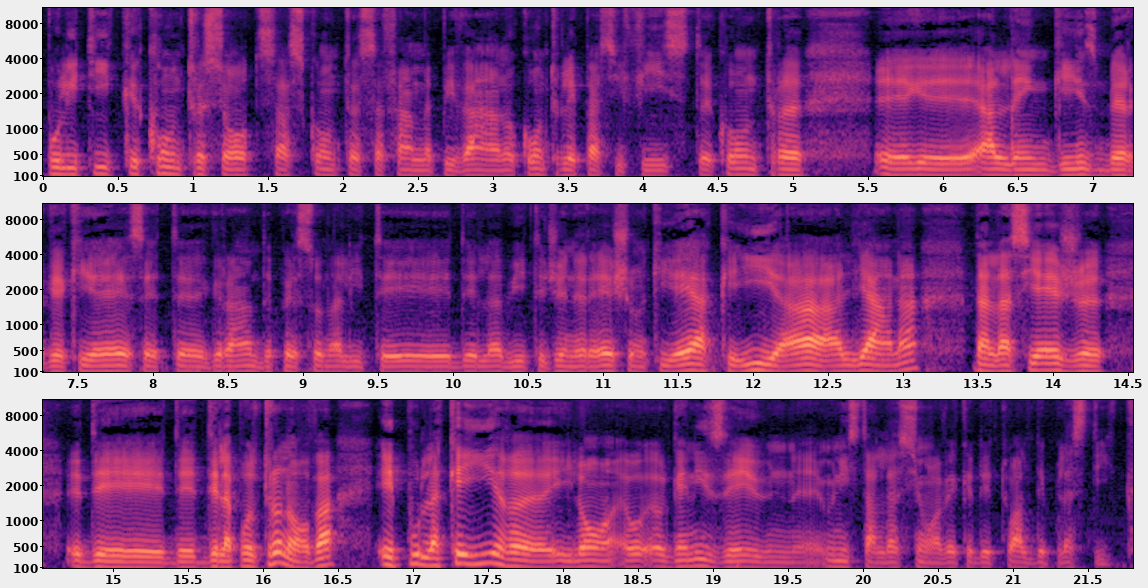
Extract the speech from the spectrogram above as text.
politiques contre Sotsas, contre sa femme Pivano, contre les pacifistes, contre euh, Allen Ginsberg qui est cette grande personnalité de la Beat Generation qui est accueillie à Aliana dans la siège de, de, de, la Poltronova. Et pour l'accueillir, euh, ils ont organisé une, installation avec des toiles de plastique.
